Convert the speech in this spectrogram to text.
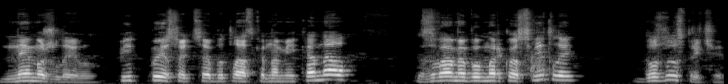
неможливо. Підписуйтесь, будь ласка, на мій канал. З вами був Марко Світлий. До зустрічі!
